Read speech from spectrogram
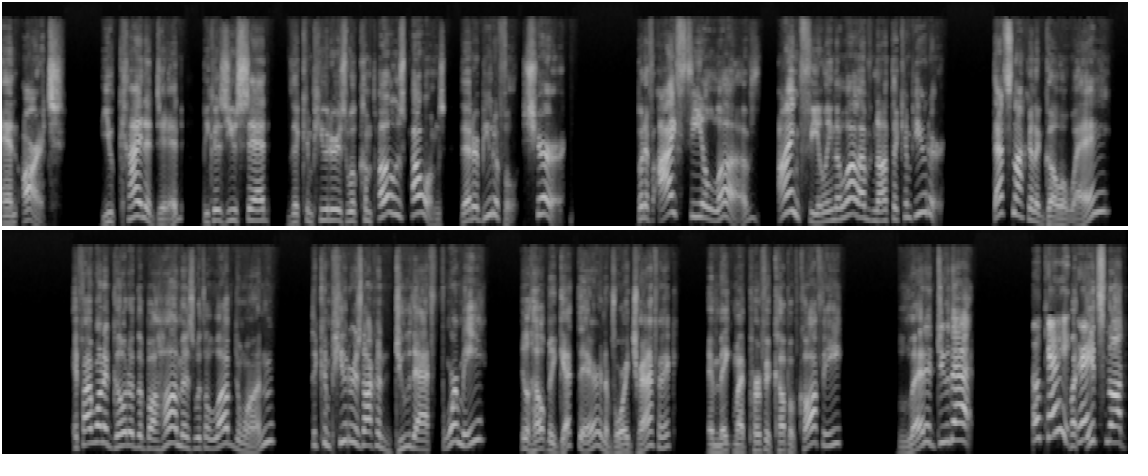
and art? You kind of did because you said the computers will compose poems that are beautiful. Sure. But if I feel love, I'm feeling the love, not the computer. That's not going to go away. If I want to go to the Bahamas with a loved one, the computer is not going to do that for me. It'll help me get there and avoid traffic and make my perfect cup of coffee. Let it do that. Okay, but great. it's not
